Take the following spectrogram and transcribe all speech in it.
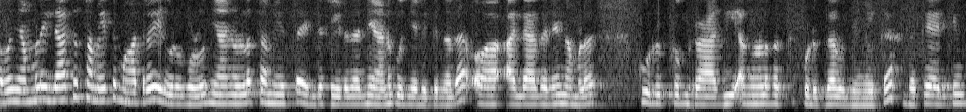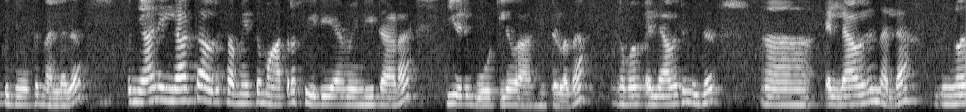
അപ്പോൾ നമ്മളില്ലാത്ത സമയത്ത് മാത്രമേ ഇത് കൊടുക്കുള്ളൂ. ഞാനുള്ള സമയത്ത് എന്റെ ഫീഡ് തന്നെയാണ് കുഞ്ഞെടുക്കുന്നത്. അല്ലാതെ തന്നെ നമ്മൾ കുറുക്കും റാഗി അങ്ങനെയുള്ളതൊക്കെ കൊടുക്കുക കുഞ്ഞുങ്ങൾക്ക്. അതൊക്കെ ആയിരിക്കും കുഞ്ഞുങ്ങൾക്ക് നല്ലത്. അപ്പം ഞാനില്ലാത്ത ആ ഒരു സമയത്ത് മാത്രം ഫീഡ് ചെയ്യാൻ വേണ്ടിയിട്ടാണ് ഈ ഒരു ബോട്ടിൽ വാങ്ങിയിട്ടുള്ളത്. അപ്പം എല്ലാവരും ഇത് എല്ലാവരും നല്ല. നിങ്ങൾ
